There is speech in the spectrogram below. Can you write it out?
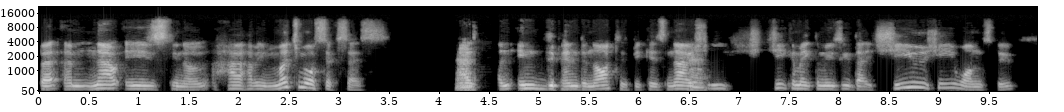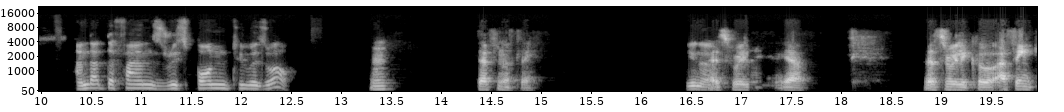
but um now is you know ha- having much more success Mm. as an independent artist because now Mm. she she can make the music that she she wants to and that the fans respond to as well Definitely. you know it's really yeah. That's really cool. I think.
